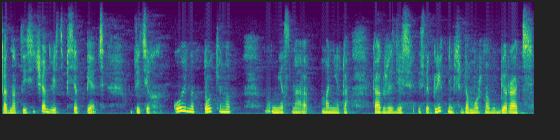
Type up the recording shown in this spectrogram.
1255 вот этих коинов, токенов, ну, местная монета. Также здесь, если кликнем сюда, можно выбирать,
